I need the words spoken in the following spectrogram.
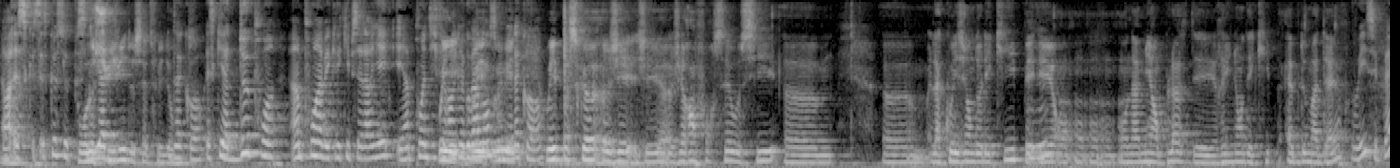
Alors, est-ce que, est-ce que ce, pour le suivi de cette feuille de route. D'accord. Est-ce qu'il y a deux points, un point avec l'équipe salariée et un point différent avec la gouvernance oui, est d'accord. Hein oui, parce que euh, euh, j'ai renforcé aussi euh, la cohésion de l'équipe et, mhm. on, a mis en place des réunions d'équipe hebdomadaires. Oui, super.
